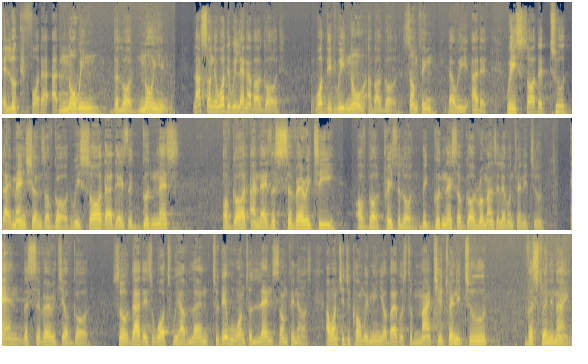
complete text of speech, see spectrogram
a look further at knowing the Lord, knowing Him. Last Sunday, what did we learn about God? What did we know about God? Something that we added. We saw the two dimensions of God. We saw that there is the goodness of God and there is the severity of God. Praise the Lord. The goodness of God, Romans 11 22 and the severity of God. So that is what we have learned. Today we want to learn something else. I want you to come with me in your Bibles to Matthew 22, verse 29.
